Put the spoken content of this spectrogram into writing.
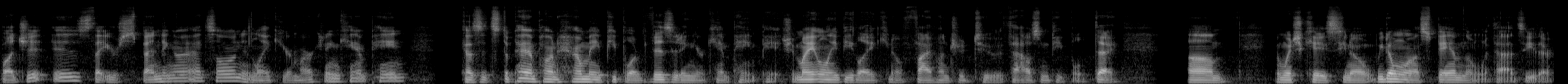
budget is that you're spending ads on and like your marketing campaign because it's dependent upon how many people are visiting your campaign page. It might only be like, you know, 500 to 1,000 people a day. Um, in which case, you know, we don't want to spam them with ads either.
